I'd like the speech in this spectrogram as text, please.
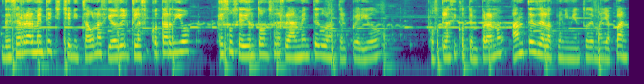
de ser realmente Chichen Itza una ciudad del clásico tardío, ¿qué sucedió entonces realmente durante el periodo posclásico temprano antes del advenimiento de Mayapán,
